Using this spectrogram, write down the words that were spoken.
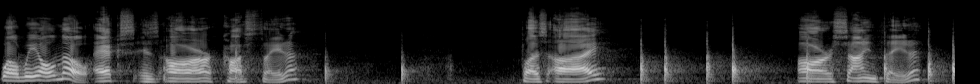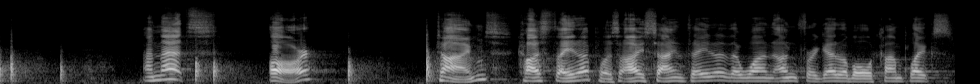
Well, we all know x is r cos theta plus i r sine theta, and that's r times cos theta plus i sine theta, the one unforgettable complex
